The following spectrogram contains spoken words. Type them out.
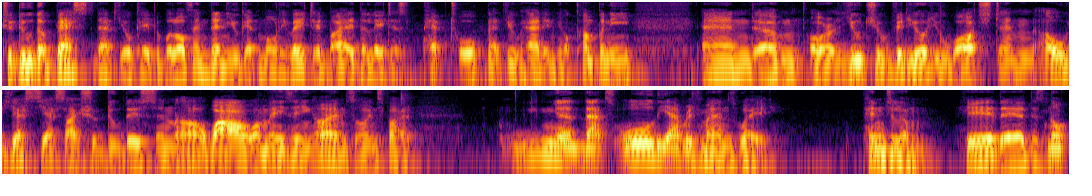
to do the best that you're capable of and then you get motivated by the latest pep talk that you had in your company. And um, or youtube video you watched and oh yes yes i should do this and oh wow amazing i am so inspired. Yeah, that's all the average man's way. Pendulum here there there's no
